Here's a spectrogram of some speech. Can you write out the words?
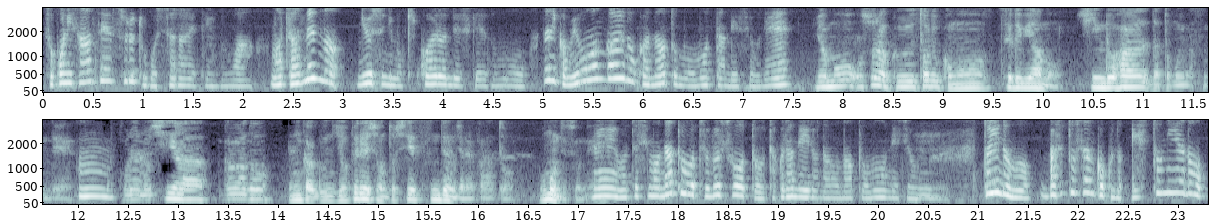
そこに参戦するとおっしゃられているのは、まあ、残念なニュースにも聞こえるんですけれども、何か妙案があるのかなとも思ったんですよね。いやもうおそらくトルコもセルビアも親ロ派だと思いますんで、うん。これはロシア側の何か軍事オペレーションとして進んでるんじゃないかなと思うんですよね。ええ私も NATO を潰そうと企んでいるんだろうなと思うんですよ。うんというのも、バルト三国のエストニアの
